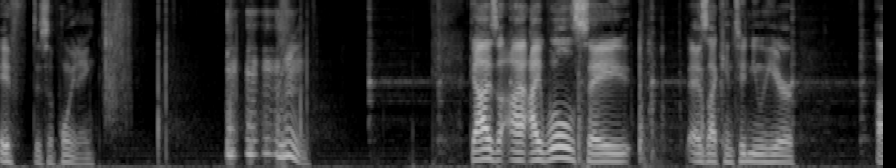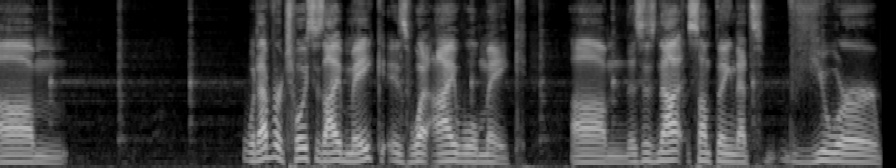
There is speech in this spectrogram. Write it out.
if disappointing. Guys, I, I will say, as I continue here, um, whatever choices I make is what I will make. Um, this is not something that's viewer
